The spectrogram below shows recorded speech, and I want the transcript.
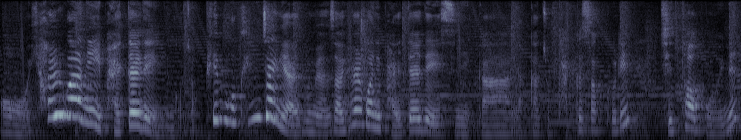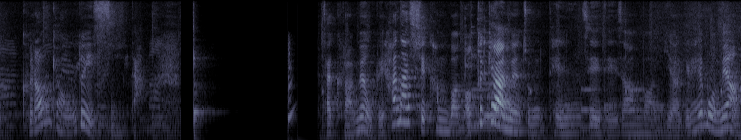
어, 혈관이 발달되어 있는 거죠. 피부가 굉장히 얇으면서 혈관이 발달되어 있으니까 약간 좀 다크서클이 짙어 보이는 그런 경우도 있습니다. 자 그러면 우리 하나씩 한번 어떻게 하면 좀 되는지에 대해서 한번 이야기를 해보면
